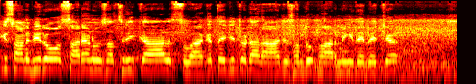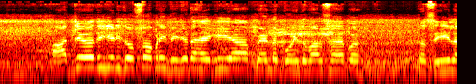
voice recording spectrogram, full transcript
ਕਿਸਾਨ ਵੀਰੋ, ਸਾਰਿਆਂ ਨੂੰ ਸਤਿ ਸ੍ਰੀ ਅਕਾਲ। ਸਵਾਗਤ ਹੈ ਜੀ ਤੁਹਾਡਾ ਰਾਜ ਸੰਧੂ ਫਾਰਮਿੰਗ ਦੇ ਵਿੱਚ। ਅੱਜ ਦੀ ਜਿਹੜੀ ਦੋਸਤੋ ਆਪਣੀ ਵਿਜ਼ਿਟ ਹੈਗੀ ਆ ਪਿੰਡ ਗੋਇੰਦਵਾਲ ਸਾਹਿਬ ਤਹਿਸੀਲ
